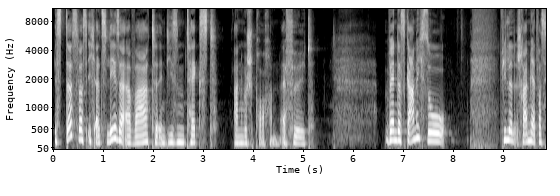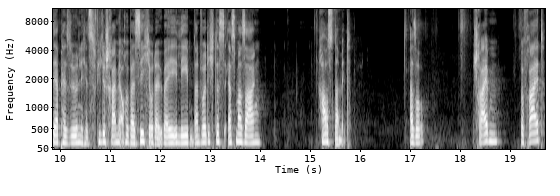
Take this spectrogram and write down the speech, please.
ist das, was ich als Leser erwarte, in diesem Text angesprochen, erfüllt? Wenn das gar nicht so, viele schreiben ja etwas sehr Persönliches, viele schreiben ja auch über sich oder über ihr Leben, dann würde ich das erstmal sagen, raus damit. Also schreiben, befreit,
